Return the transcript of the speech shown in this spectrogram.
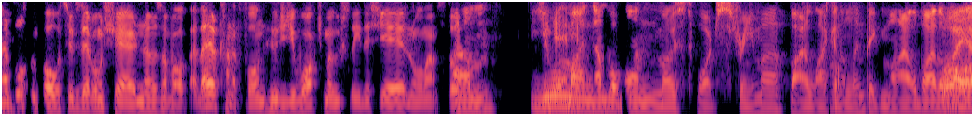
wow. of looking forward to because everyone's sharing those. I thought they're kind of fun. Who did you watch mostly this year and all that stuff? um, you were my number one most watched streamer by like an Olympic mile, by the way.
